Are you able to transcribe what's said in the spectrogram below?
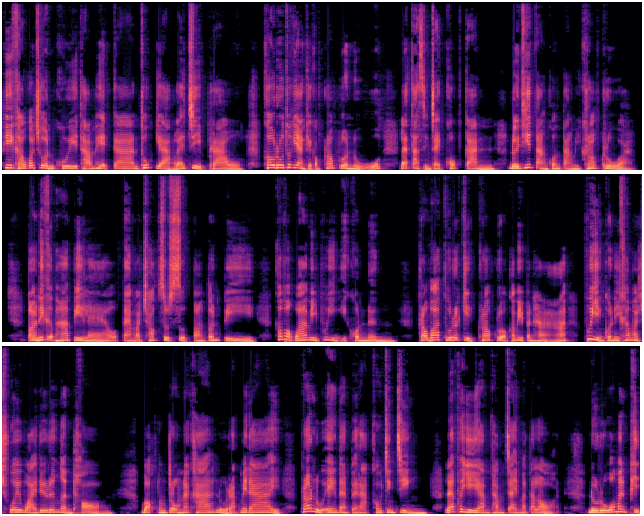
พี่เขาก็ชวนคุยถามเหตุการณ์ทุกอย่างและจีบเรา เขารู้ทุกอย่างเกี่ยวกับครอบครัวหนู และตัดสินใจคบกัน โดยที่ต่างคนต่างมีครอบครัว ตอนนี้เกือบ5ปีแล้ว แต่มาช็อกสุดๆ ตอนต้นปี เขาบอกว่ามีผู้หญิงอีกคนหนึ่ง เพราะว่าธุรกิจครอบครัวเขามีปัญหา ผู้หญิงคนนี้เข้ามาช่วยไว้ด้วยเรื่องเงินทอง บอกตรงๆนะคะ หนูรับไม่ได้ เพราะหนูเองดันไปรักเขาจริง ๆ และพยายามทำใจมาตลอด หนูรู้ว่ามันผิด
